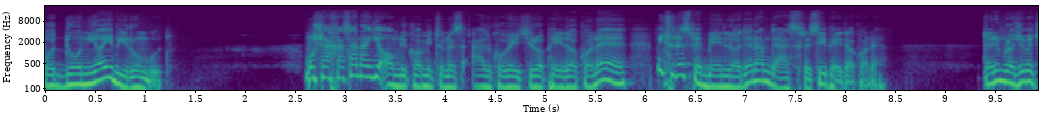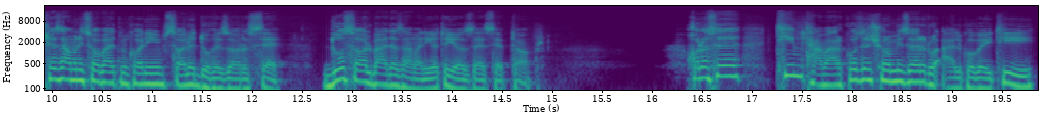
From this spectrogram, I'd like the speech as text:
با دنیای بیرون بود. مشخصا اگه آمریکا می‌تونست الکویتی رو پیدا کنه می‌تونست به بن لادن هم دسترسی پیدا کنه. داریم راجع به چه زمانی صحبت می‌کنیم؟ سال 2003 دو سال بعد از عملیات 11 سپتامبر. خلاصه تیم تمرکزش رو می‌ذاره رو الکویتی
